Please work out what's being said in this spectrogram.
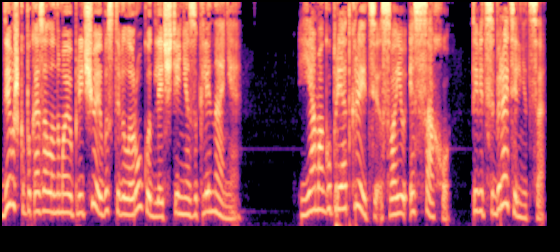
Девушка показала на мое плечо и выставила руку для чтения заклинания. «Я могу приоткрыть свою эссаху. Ты ведь собирательница.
